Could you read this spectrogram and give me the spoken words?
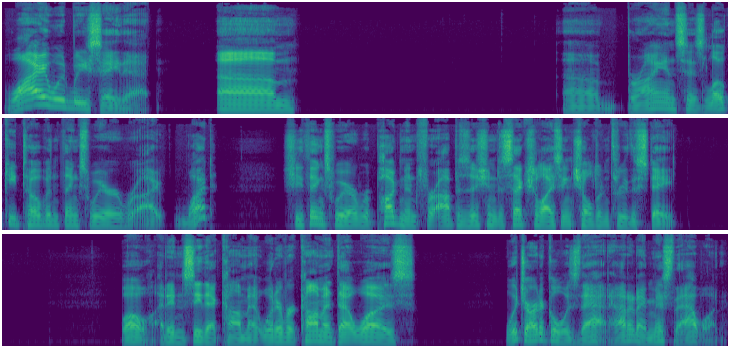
Why would we say that? Um, uh, Brian says Loki Tobin thinks we are. I, what? She thinks we are repugnant for opposition to sexualizing children through the state. Whoa, I didn't see that comment. Whatever comment that was, which article was that? How did I miss that one?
